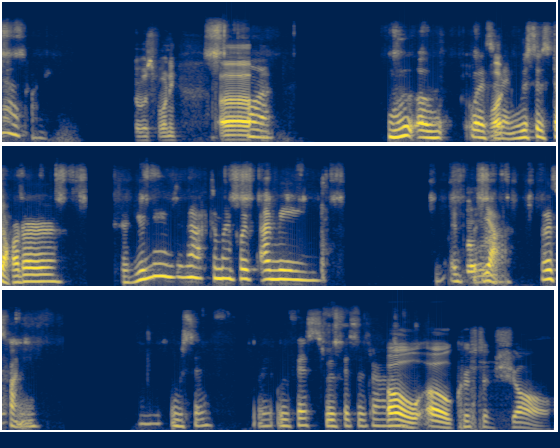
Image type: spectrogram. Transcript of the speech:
yeah, that's funny. It was funny. Uh, Or, Ru- uh, what's what? her name? Rufus' daughter. Said, Your name's after my place. I mean, it, Daughter? yeah, it's funny. Rufus, Ru- Rufus, Rufus's daughter. Oh, oh, Kristen Schaal.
